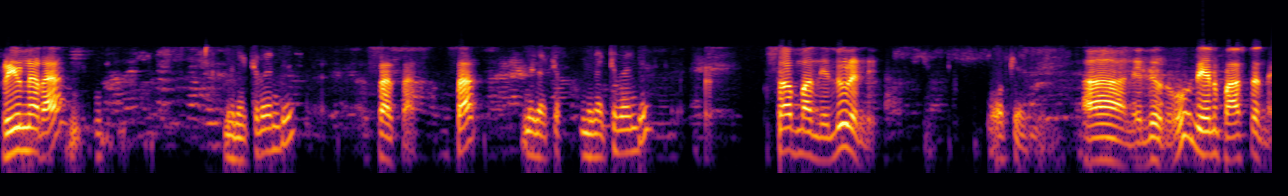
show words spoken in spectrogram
ఫ్రీ ఉన్నారా? మీరు ఎక్కడండి సార్ సార్ సార్. మీరు ఎక్కడ మీరు ఎక్కడండి సార్ మా నెల్లూరు అండి. ఓకే. అండి ఆ, నెల్లూరు. నేను పాస్టర్ని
